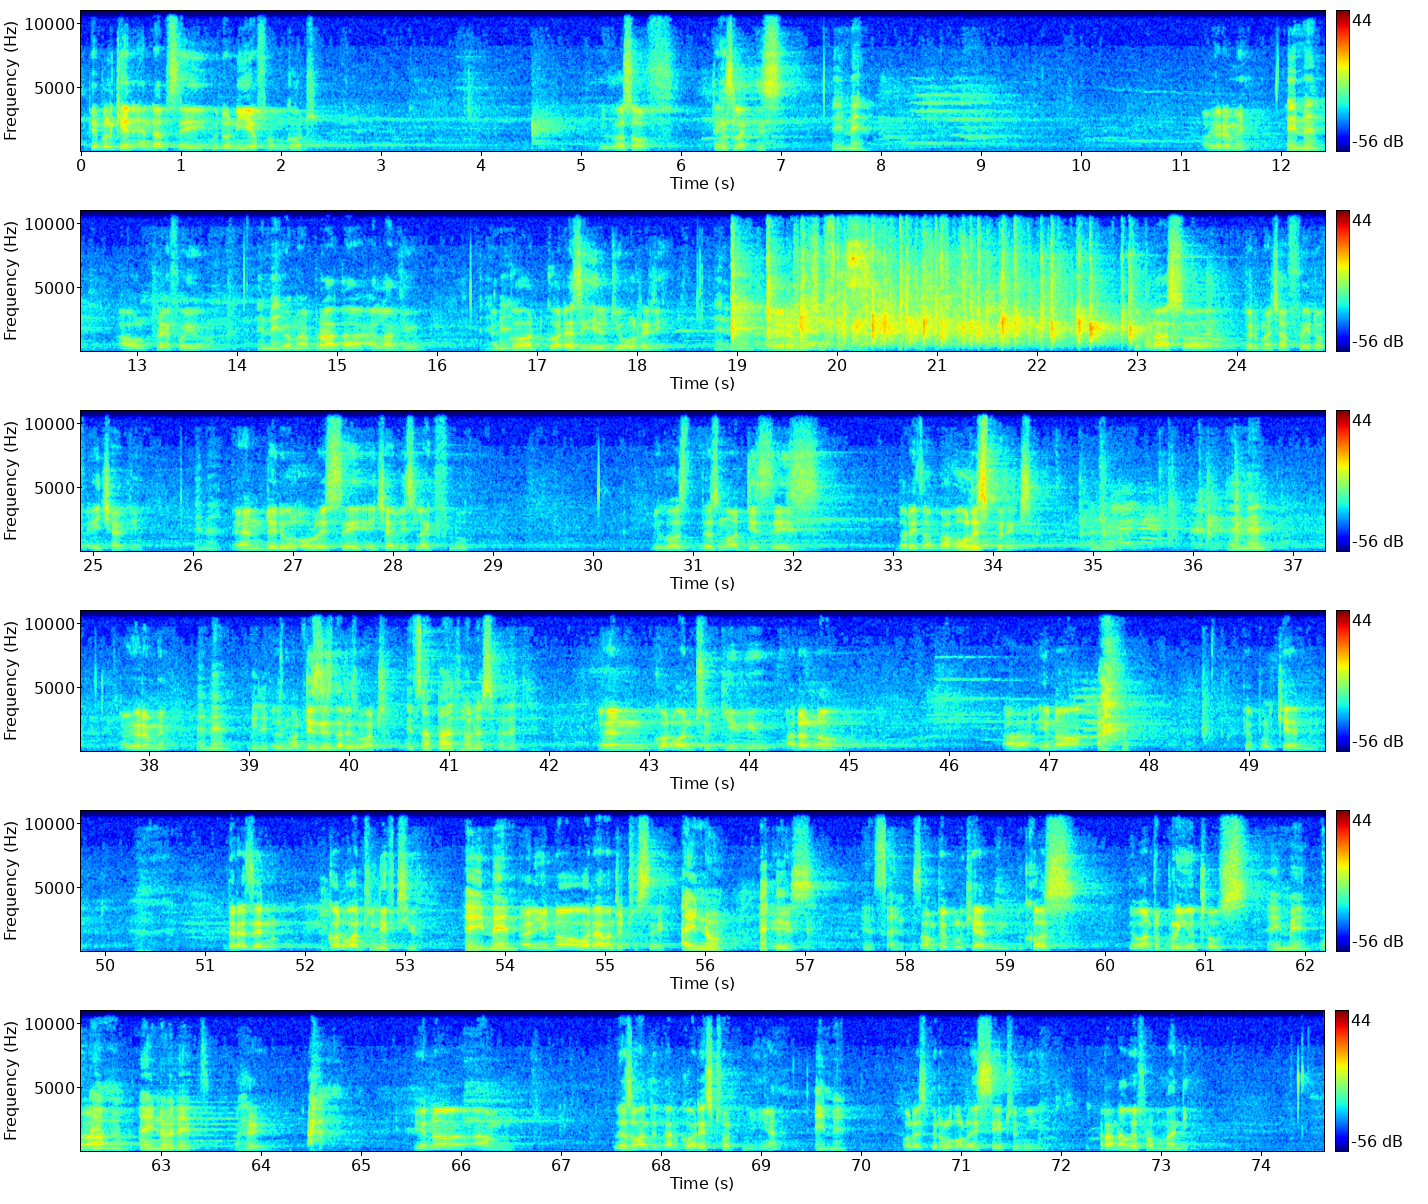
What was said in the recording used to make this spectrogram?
people can end up saying we don't hear from God because of things like this. Amen. Are you hearing me? Amen. I will pray for you. Amen. You're my brother. I love you. Amen. And God, God has healed you already. Amen. Are you hearing me? Jesus. People are so very much afraid of HIV. Amen. And they do always say HIV is like flu. Because there's no disease that is above Holy Spirit. Amen. Amen. Are you hearing me? Amen. Believe There's no disease that is what? It's about Holy Spirit. And God wants to give you, I don't know. I don't, you know, people can, the reason God wants to lift you. Amen. And you know what I wanted to say I know. is yes, I know. some people can, because they want to bring you close. Amen. Huh? I know. I know that. you know, um, there's one thing that God has taught me, yeah? Amen. Holy Spirit will always say to me, run away from money.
